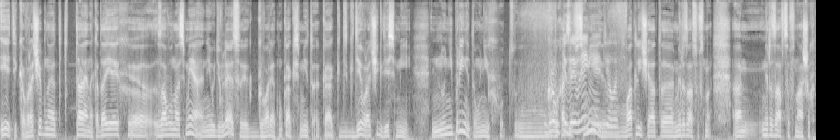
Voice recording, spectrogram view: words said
этика, врачебная тайна. Когда я их э, зову на СМИ, они удивляются и говорят, ну как СМИ-то, как, где врачи, где СМИ? Ну не принято у них вот Громкие заявления СМИ, делать. в отличие от э, мерзавцев, э, мерзавцев наших,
